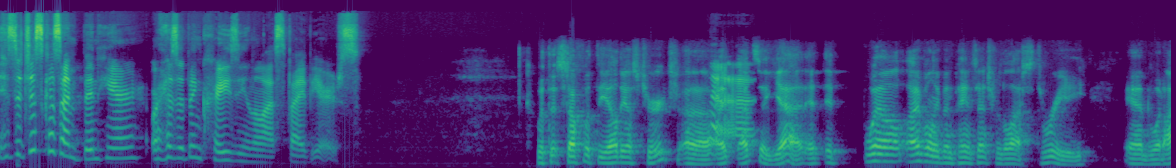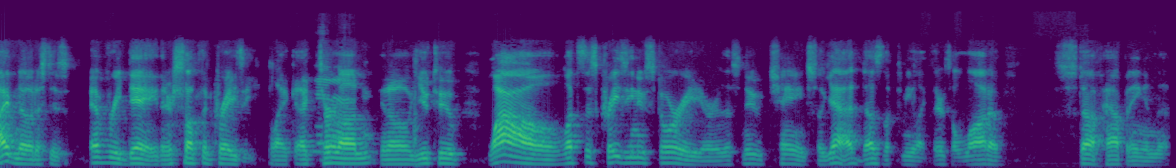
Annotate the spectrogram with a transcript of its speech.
is it just because i've been here or has it been crazy in the last five years with the stuff with the LDS Church, uh, Yeah. I, I'd say yeah. It, it well, I've only been paying attention for the last three, and what I've noticed is every day there's something crazy. Like I turn on, you know, YouTube. Wow, what's this crazy new story or this new change? So yeah, it does look to me like there's a lot of stuff happening in the.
